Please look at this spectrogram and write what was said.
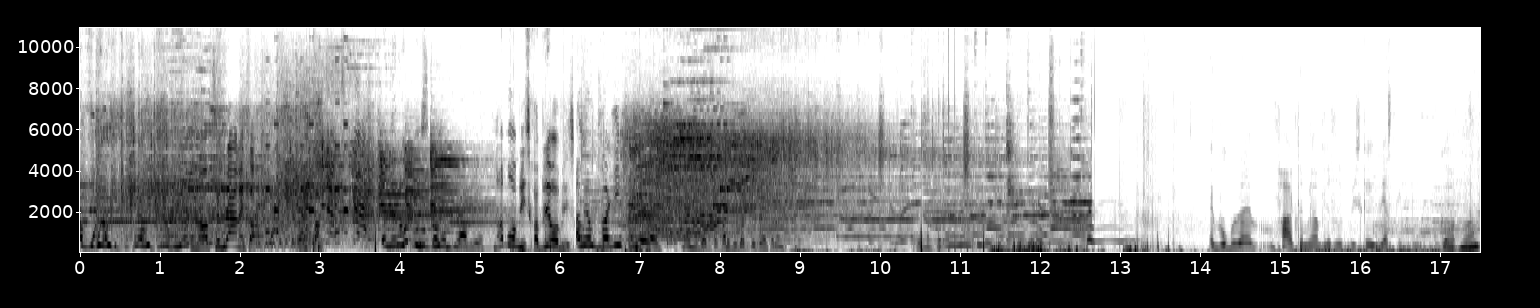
A w ogóle się prawie zrobiłem? No, przegramy to. Lipa. Ale nie blisko. prawie. No, było blisko, było blisko. A miał 21. Bardzo dobrze, bardzo dobrze. Gratuluję. Ej, W ogóle fartę miałam, że bliskiej gwiazdki go. Mhm.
